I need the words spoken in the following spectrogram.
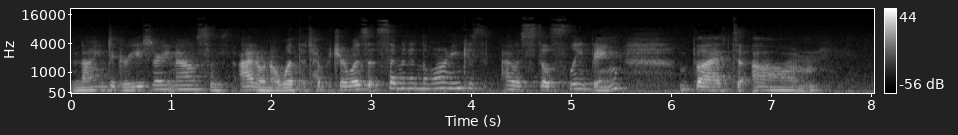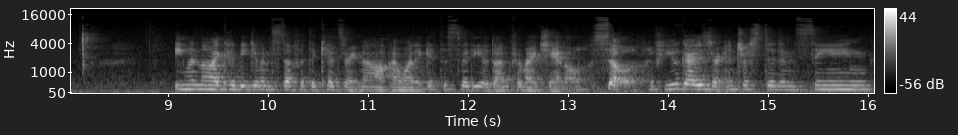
nine degrees right now. So I don't know what the temperature was at seven in the morning because I was still sleeping. But um, even though I could be doing stuff with the kids right now, I want to get this video done for my channel. So if you guys are interested in seeing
